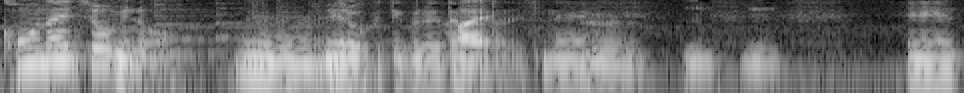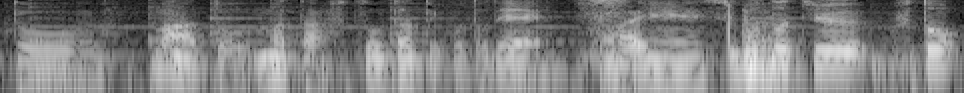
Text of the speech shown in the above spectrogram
校内調味の。メールを送ってくれた方ですね。えーっと、まああと、また普通歌ということで、はい。えー仕事中、ふと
